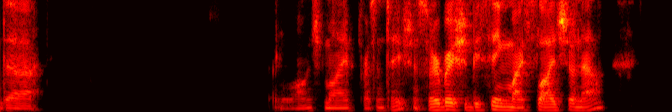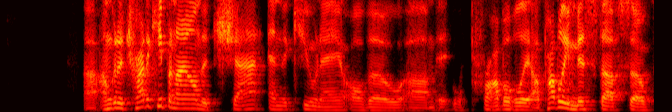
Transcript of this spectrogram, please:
and uh, launch my presentation. So everybody should be seeing my slideshow now. Uh, I'm going to try to keep an eye on the chat and the Q and A, although um, it will probably I'll probably miss stuff. So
